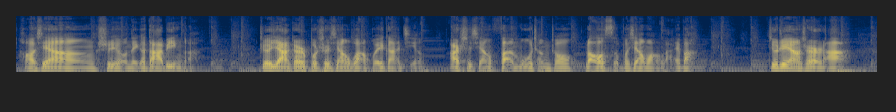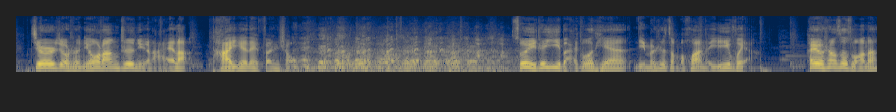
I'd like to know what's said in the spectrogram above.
好像是有那个大病啊，这压根儿不是想挽回感情，而是想反目成仇，老死不相往来吧？就这样事儿的啊，今儿就是牛郎织女来了，他也得分手。所以这一百多天，你们是怎么换的衣服呀？还有上厕所呢，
